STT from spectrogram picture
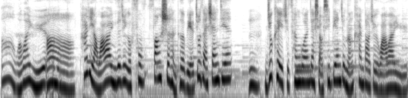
啊，娃娃鱼。啊，啊。它养娃娃鱼的这个方方式很特别，就在山间，嗯你就可以去参观，在小溪边就能看到这个娃娃鱼。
